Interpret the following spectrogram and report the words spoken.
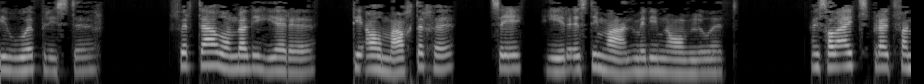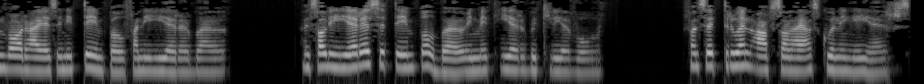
die hoge priester. Vertel hom dat die Heere, die Almachtige, sê, hier is die man met die naam Loot. Hij zal uitspreid van waar hij is in die tempel van die Heere bou. Hy sal die Heere sy tempel bou en met eer bekleed word. Van sy troon af zal hij als koning heers.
